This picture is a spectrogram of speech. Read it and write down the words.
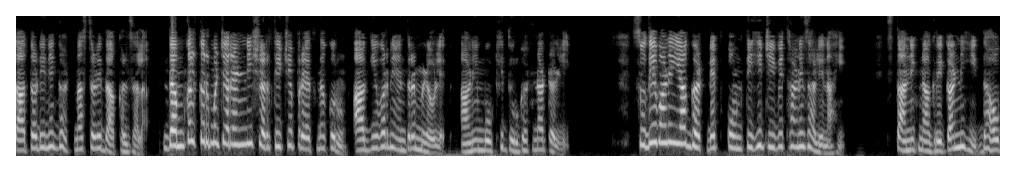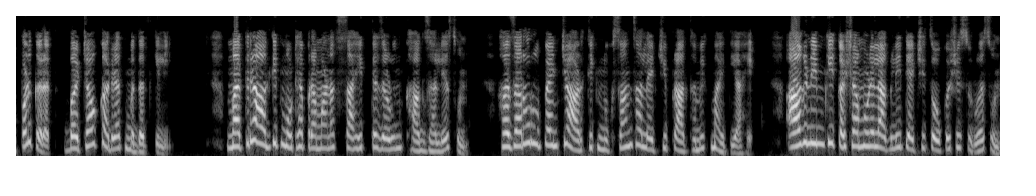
तातडीने घटनास्थळी दाखल झाला. दमकल कर्मचाऱ्यांनी शर्थीचे प्रयत्न करून आगीवर नियंत्रण मिळवलेत आणि मोठी दुर्घटना टळली. सुदैवाने या घटनेत कोणतीही जीवितहानी झाली नाही. स्थानिक नागरिकांनीही धावपळ करत बचाव कार्यात मदत केली. मात्र आगीत मोठ्या प्रमाणात साहित्य जळून खाक झाले असून हजारो रुपयांचे आर्थिक नुकसान झाल्याची प्राथमिक माहिती आहे. आग नेमकी कशामुळे लागली त्याची चौकशी सुरू असून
